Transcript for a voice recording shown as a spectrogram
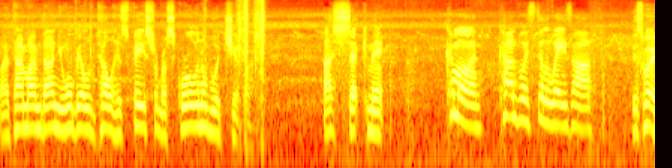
By the time I'm done, you won't be able to tell his face from a squirrel in a wood chipper. That's sick, mate. Come on, convoy's still a ways off. This way.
